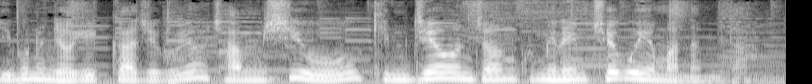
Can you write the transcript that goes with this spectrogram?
2부는 여기까지고요. 잠시 후 김재원 전 국민의힘 최고위원 만납니다.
